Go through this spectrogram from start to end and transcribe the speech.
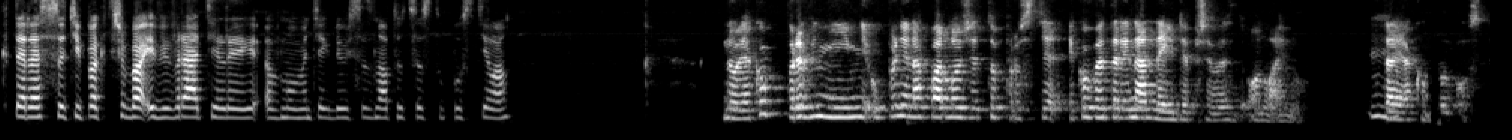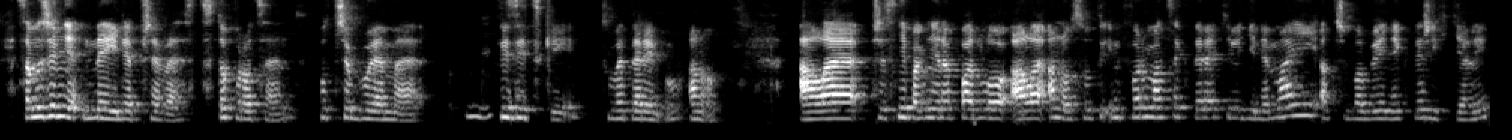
které se ti pak třeba i vyvrátily v momentě, kdy už se na tu cestu pustila? No jako první mě úplně napadlo, že to prostě jako veterina nejde převést do onlineu. Mm. To je mhm. jako blbost. Samozřejmě nejde převést 100%. Potřebujeme mm. fyzicky tu veterinu, ano ale přesně pak mě napadlo, ale ano, jsou ty informace, které ti lidi nemají a třeba by je někteří chtěli.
